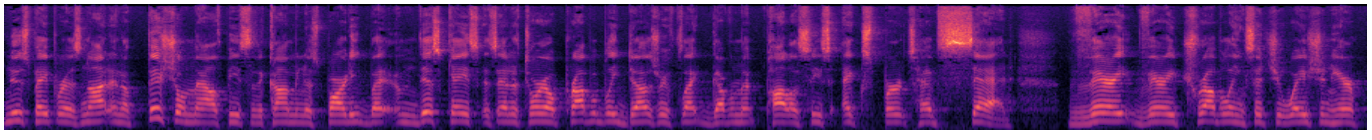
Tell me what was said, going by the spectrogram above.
newspaper is not an official mouthpiece of the Communist Party, but in this case, its editorial probably does reflect government policies, experts have said. Very, very troubling situation here.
